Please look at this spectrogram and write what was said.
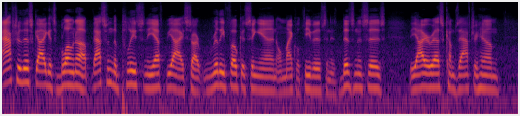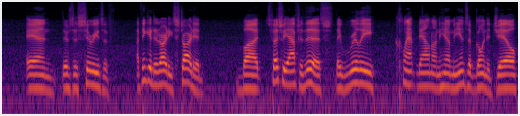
After this guy gets blown up, that's when the police and the FBI start really focusing in on Michael Thevis and his businesses. The IRS comes after him, and there's this series of, I think it had already started, but especially after this, they really clamp down on him, and he ends up going to jail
